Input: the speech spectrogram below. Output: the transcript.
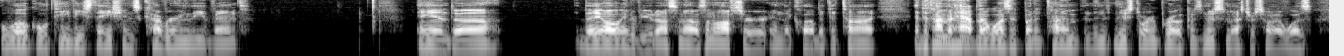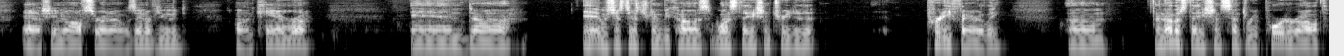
local TV stations covering the event. And uh, they all interviewed us, and I was an officer in the club at the time. At the time it happened, I wasn't, but at the time the news story broke, it was a new semester, so I was actually an officer, and I was interviewed on camera. And uh, it was just interesting because one station treated it pretty fairly. Um, another station sent a reporter out.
